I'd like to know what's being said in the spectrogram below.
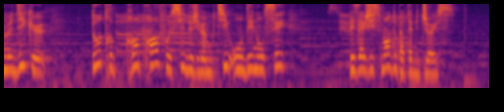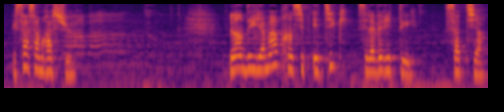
Je me dis que d'autres grands profs aussi de Jivamukti ont dénoncé les agissements de Patabi Joyce. Et ça, ça me rassure. L'un des yamas principes éthiques, c'est la vérité, satya.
